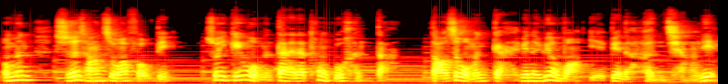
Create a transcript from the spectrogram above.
我们时常自我否定。所以给我们带来的痛苦很大，导致我们改变的愿望也变得很强烈。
